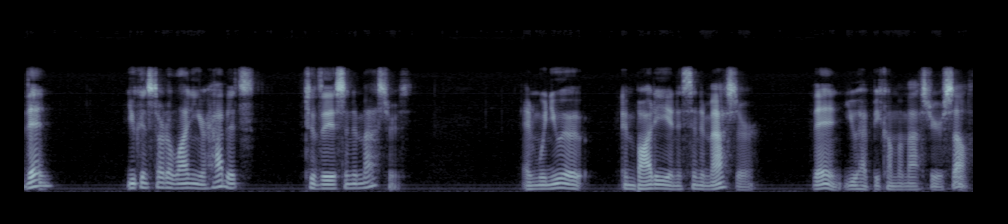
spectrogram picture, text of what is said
then you can start aligning your habits to the Ascended Masters. And when you uh, embody an Ascended Master, then you have become a master yourself.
